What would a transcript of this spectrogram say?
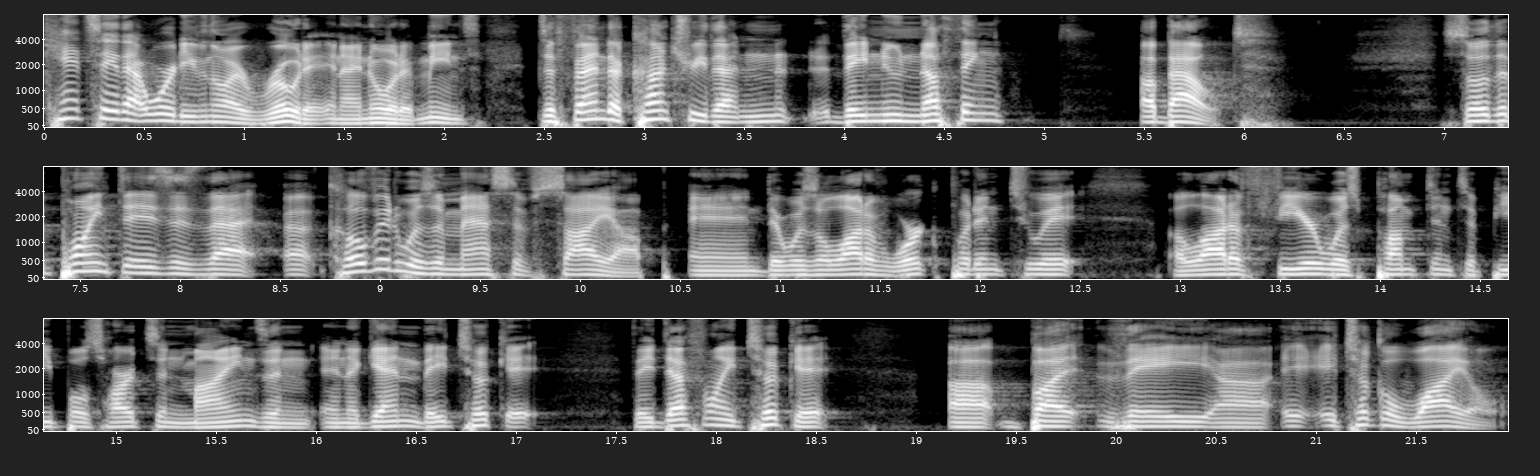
can't say that word even though I wrote it and I know what it means, defend a country that n- they knew nothing about. So the point is, is that uh, COVID was a massive psyop, and there was a lot of work put into it. A lot of fear was pumped into people's hearts and minds, and and again, they took it they definitely took it. Uh, but they uh, it, it took a while,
